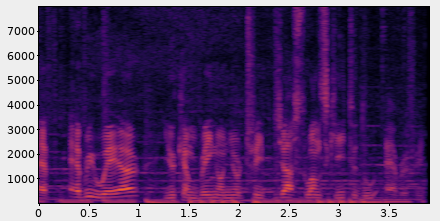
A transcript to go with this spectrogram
have everywhere, you can bring on your trip just one ski to do everything.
